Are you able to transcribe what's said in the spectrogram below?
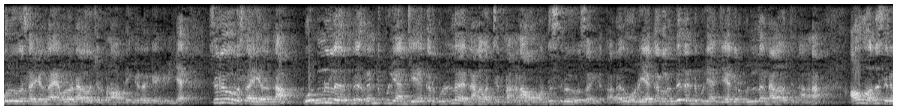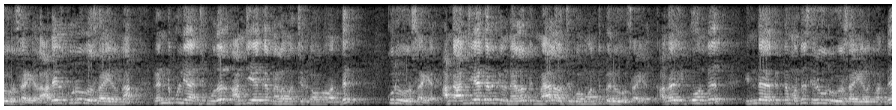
குறு விவசாயிகள்னா எவ்வளோ நிலம் வச்சுருக்கணும் அப்படிங்கிறத கேட்குறீங்க சிறு விவசாயிகள்னா ஒன்றுல இருந்து ரெண்டு புள்ளி அஞ்சு ஏக்கருக்குள்ளே நிலம் வச்சுருந்தாங்கன்னா அவங்க வந்து சிறு விவசாயிகள். அதாவது ஒரு ஏக்கர்லேருந்து ரெண்டு புள்ளி அஞ்சு ஏக்கருக்குள்ளே நிலம் வச்சுருந்தாங்கன்னா அவங்க வந்து சிறு விவசாயிகள். அதே குறு விவசாயிகள்னா ரெண்டு புள்ளி அஞ்சு முதல் அஞ்சு ஏக்கர் நிலம் வச்சுருக்கவங்க வந்து குறு விவசாயிகள். அந்த அஞ்சு ஏக்கருக்கு நிலத்துக்கு மேலே வச்சுருக்கவங்க வந்து பெரு விவசாயிகள். அதாவது இப்போ வந்து இந்த திட்டம் வந்து சிறு குறு விவசாயிகளுக்கு வந்து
